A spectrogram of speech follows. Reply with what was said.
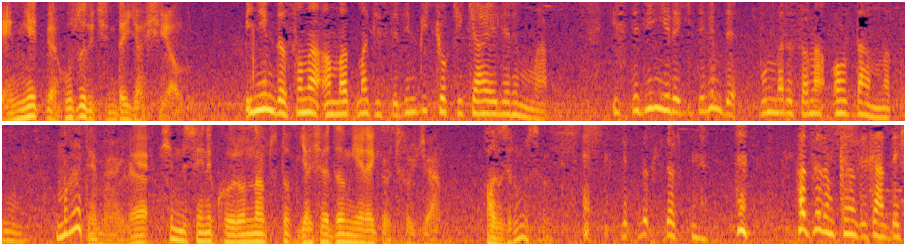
emniyet ve huzur içinde yaşayalım. Benim de sana anlatmak istediğim birçok hikayelerim var. İstediğin yere gidelim de bunları sana orada anlatayım. Madem öyle, şimdi seni kuyruğundan tutup yaşadığım yere götüreceğim. Hazır mısın? Dur, dur, dur. Heh, Hazırım kanka kardeş.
